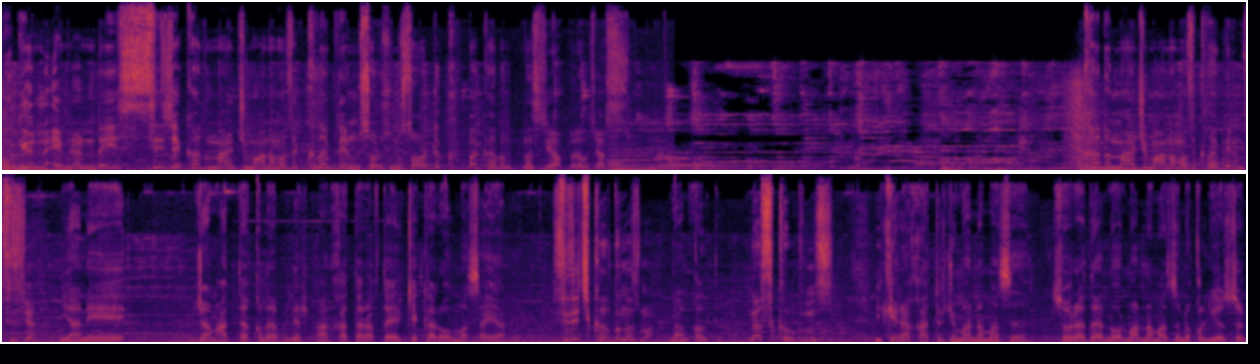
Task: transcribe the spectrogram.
Eminönü'ndeyiz. Sizce kadınlar cuma namazı kılabilir mi sorusunu sorduk. Bakalım nasıl cevaplar alacağız. Kadınlar cuma namazı kılabilir mi sizce? Yani cemaatte kılabilir arka tarafta erkekler olmasa yani. Siz hiç kıldınız mı? Ben kıldım. Nasıl kıldınız? İki rekattır cuma namazı. Sonra da normal namazını kılıyorsun.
